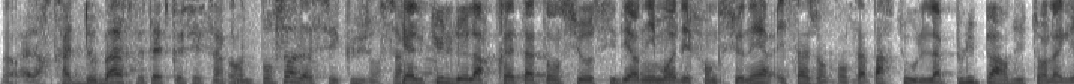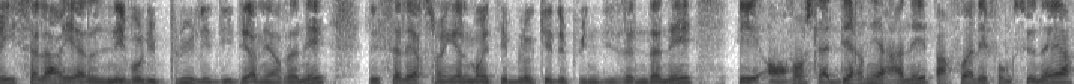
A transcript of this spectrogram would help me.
La retraite de base, peut-être que c'est 50% de la Sécu, j'en sais rien. Calcul de la retraite, attention aux six derniers mois des fonctionnaires, et ça j'entends ça partout. La plupart du temps, la grille salariale n'évolue plus les dix dernières années. Les salaires sont également été bloqués depuis une dizaine d'années. Et en revanche, la dernière année, parfois, les fonctionnaires...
